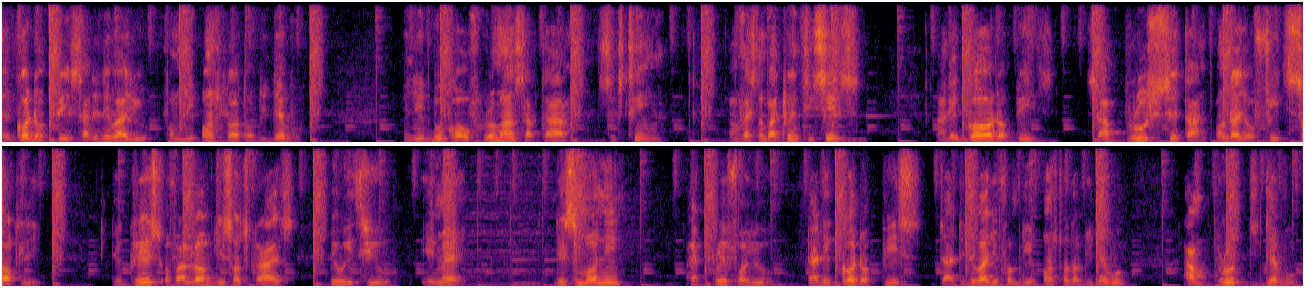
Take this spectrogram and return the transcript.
the God of peace shall deliver you from the onslaught of the devil. In the book of Romans, chapter 16, and verse number 20 says, And the God of peace shall bruise Satan under your feet shortly. The grace of our Lord Jesus Christ be with you. Amen. This morning, I pray for you that the God of peace shall deliver you from the onslaught of the devil and bruise the devil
